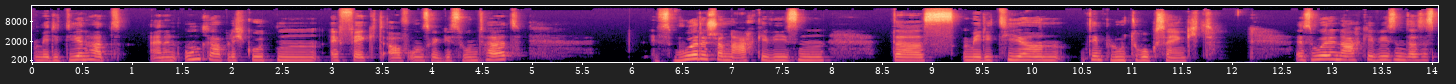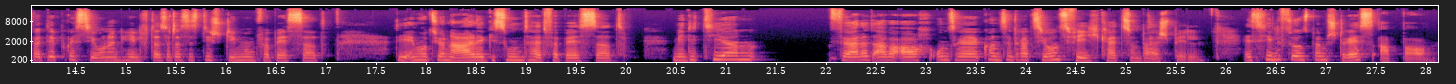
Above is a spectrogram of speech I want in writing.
Meditieren hat einen unglaublich guten Effekt auf unsere Gesundheit. Es wurde schon nachgewiesen, dass Meditieren den Blutdruck senkt. Es wurde nachgewiesen, dass es bei Depressionen hilft, also dass es die Stimmung verbessert, die emotionale Gesundheit verbessert. Meditieren fördert aber auch unsere Konzentrationsfähigkeit zum Beispiel. Es hilft uns beim Stressabbau.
